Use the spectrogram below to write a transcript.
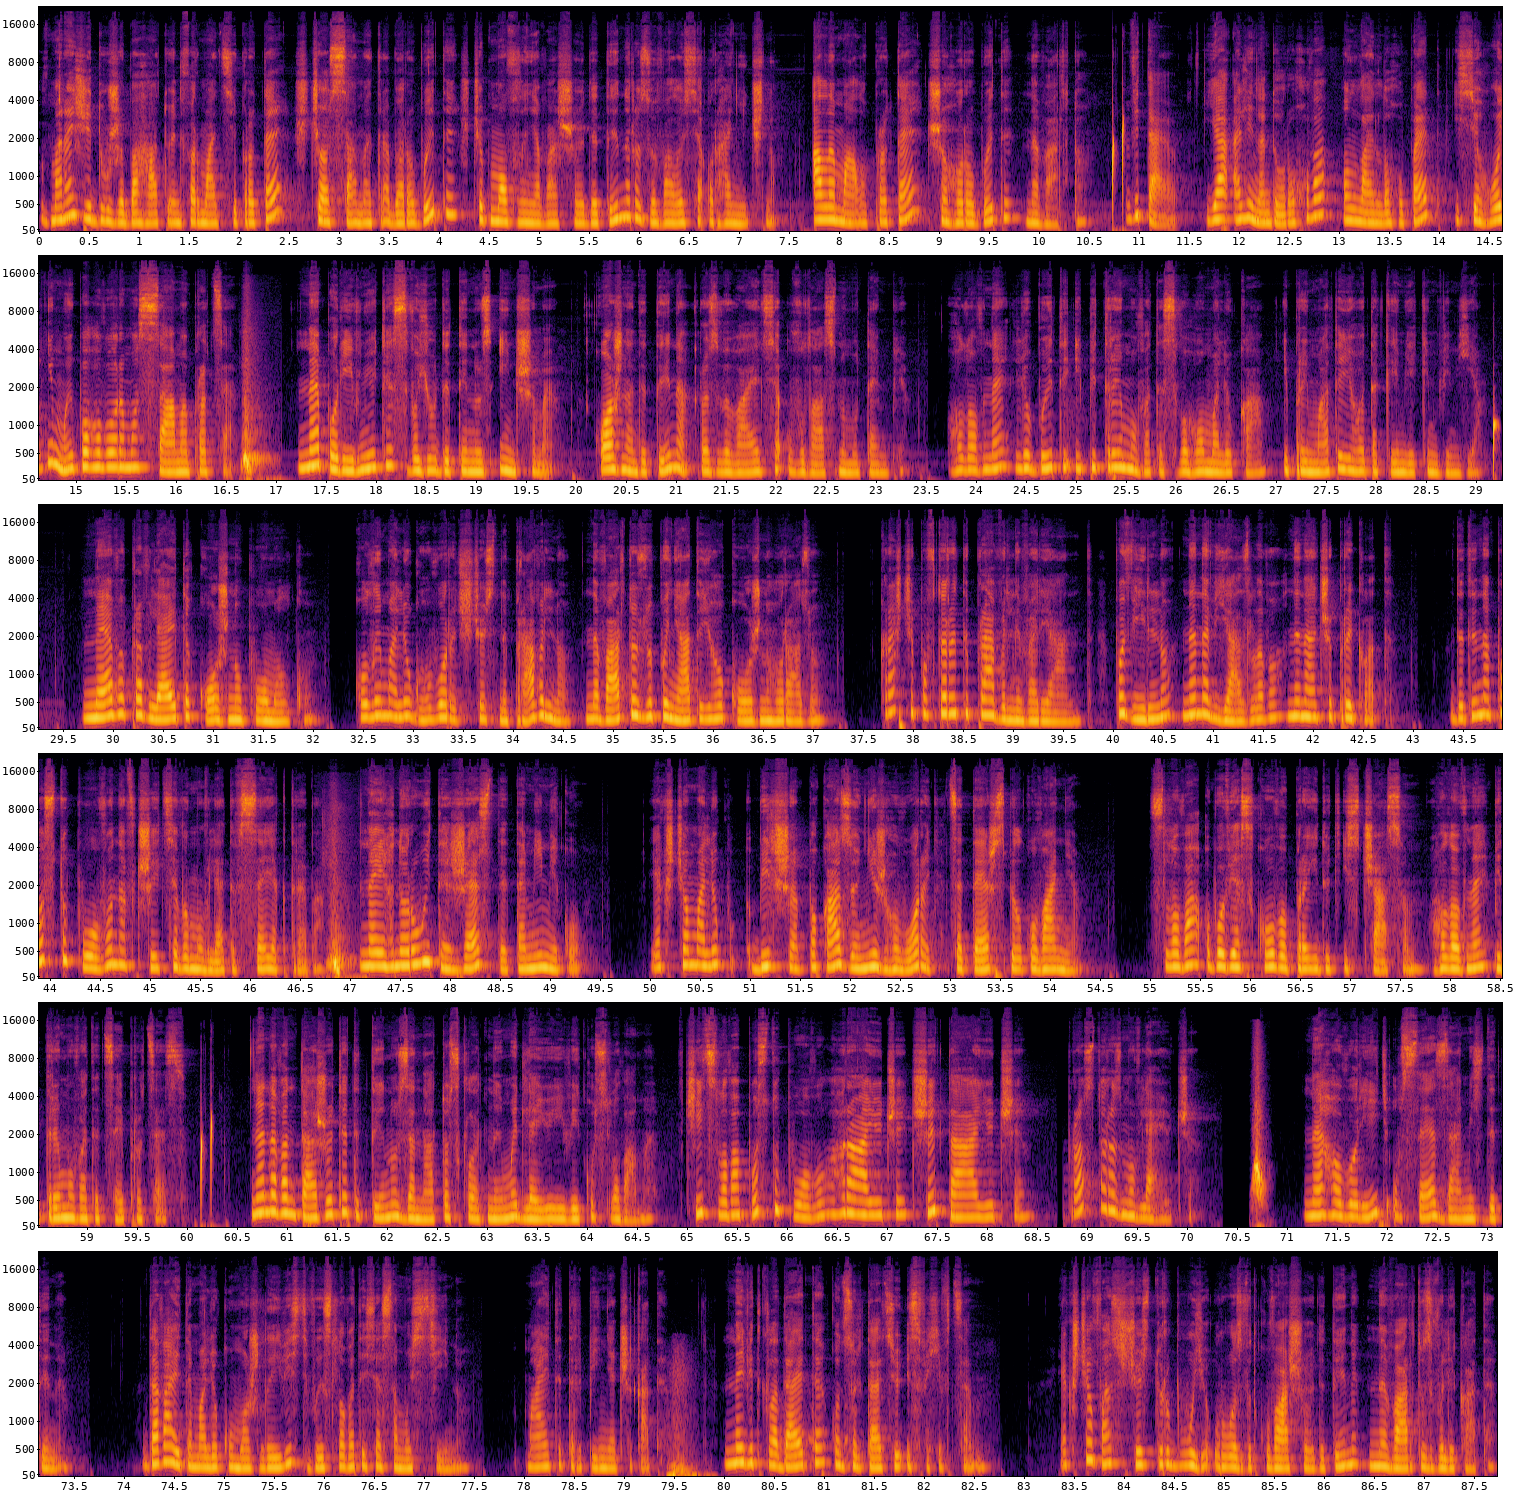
В мережі дуже багато інформації про те, що саме треба робити, щоб мовлення вашої дитини розвивалося органічно, але мало про те, чого робити не варто. Вітаю! Я Аліна Дорохова, онлайн-логопед, і сьогодні ми поговоримо саме про це. Не порівнюйте свою дитину з іншими. Кожна дитина розвивається у власному темпі. Головне любити і підтримувати свого малюка і приймати його таким, яким він є. Не виправляйте кожну помилку. Коли малюк говорить щось неправильно, не варто зупиняти його кожного разу. Краще повторити правильний варіант повільно, ненав'язливо, неначе приклад. Дитина поступово навчиться вимовляти все як треба. Не ігноруйте жести та міміку. Якщо малюк більше показує, ніж говорить, це теж спілкування. Слова обов'язково прийдуть із часом. Головне підтримувати цей процес. Не навантажуйте дитину занадто складними для її віку словами. Вчіть слова поступово, граючи, читаючи, просто розмовляючи. Не говоріть усе замість дитини. Давайте малюку можливість висловитися самостійно. Майте терпіння чекати. Не відкладайте консультацію із фахівцем. Якщо вас щось турбує у розвитку вашої дитини, не варто зволікати.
